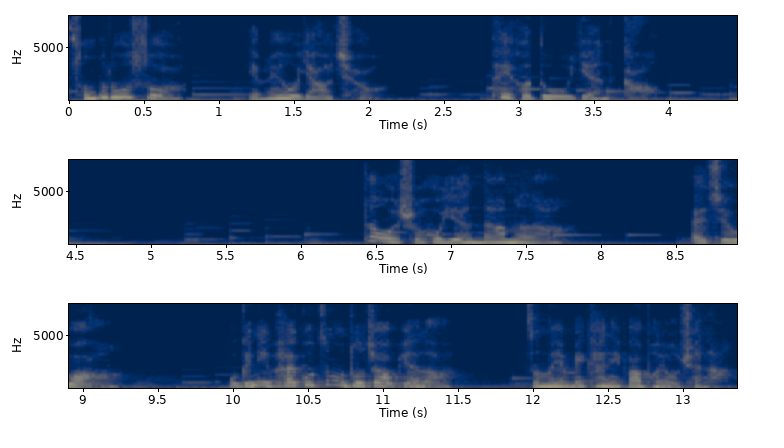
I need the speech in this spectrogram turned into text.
从不啰嗦，也没有要求，配合度也很高。但我有时候也很纳闷啊，哎，季望，我给你拍过这么多照片了，怎么也没看你发朋友圈啊？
